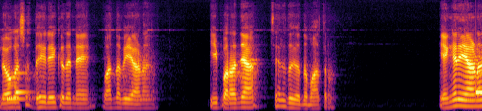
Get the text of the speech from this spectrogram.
ലോക ശ്രദ്ധയിലേക്ക് തന്നെ വന്നവയാണ് ഈ പറഞ്ഞ ചെറുത് എന്ന് മാത്രം. എങ്ങനെയാണ്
